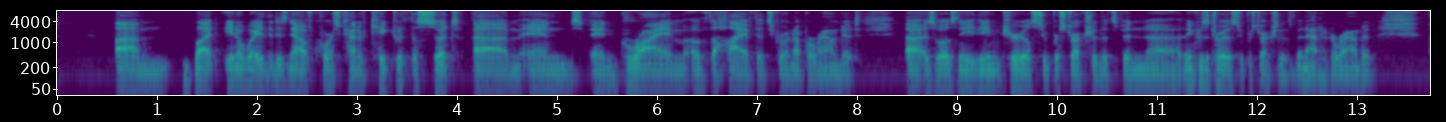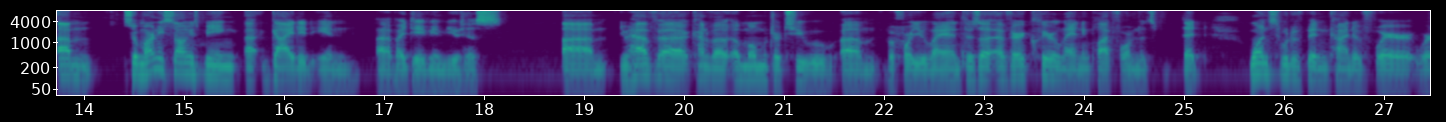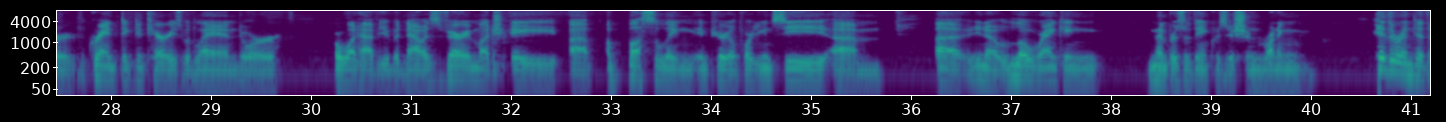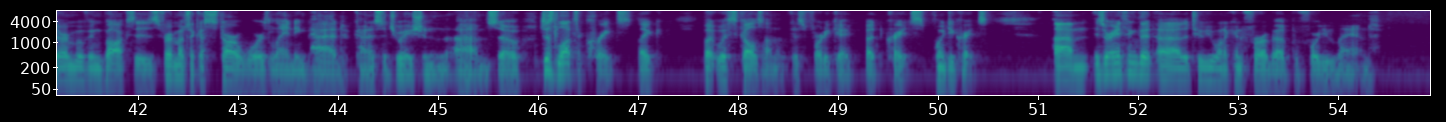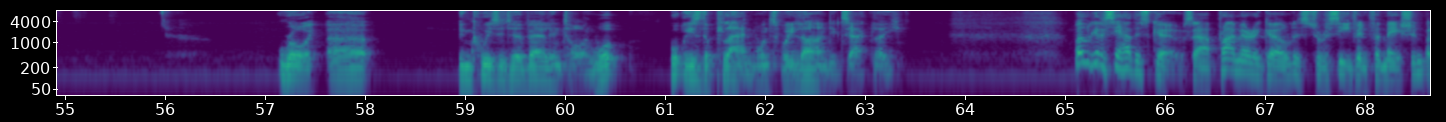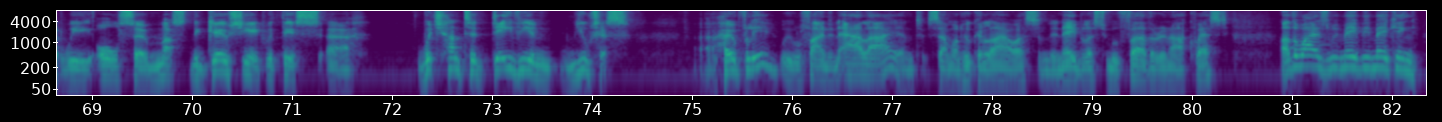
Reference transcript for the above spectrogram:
um, but in a way that is now, of course, kind of caked with the soot um, and and grime of the hive that's grown up around it, uh, as well as the the imperial superstructure that's been uh, the inquisitorial superstructure that's been added around it. Um, so Marnie's song is being uh, guided in uh, by Davian Mutus. Um, you have uh, kind of a, a, moment or two um, before you land. There's a, a, very clear landing platform that's that once would have been kind of where where grand dignitaries would land or or what have you, but now is very much a uh, a bustling imperial port. You can see um, uh, you know, low-ranking members of the Inquisition running hither and thither, moving boxes, very much like a Star Wars landing pad kind of situation. Um, so just lots of crates, like, but with skulls on them because 40k, but crates, pointy crates. Um, is there anything that uh, the two of you want to confer about before you land? Right, uh, Inquisitor Valentyne, what what is the plan once we land exactly? Well, we're going to see how this goes. Our primary goal is to receive information, but we also must negotiate with this uh, witch hunter Davian Mutus. Uh, hopefully, we will find an ally and someone who can allow us and enable us to move further in our quest. Otherwise, we may be making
